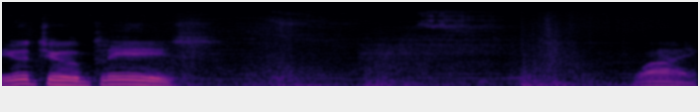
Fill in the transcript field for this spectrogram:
YouTube, please. Why?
